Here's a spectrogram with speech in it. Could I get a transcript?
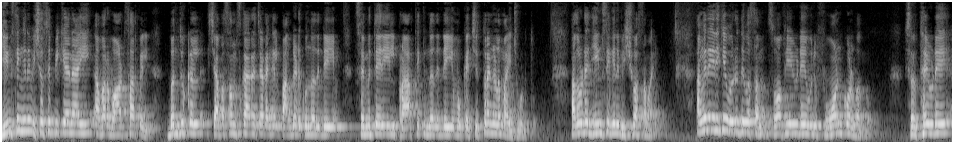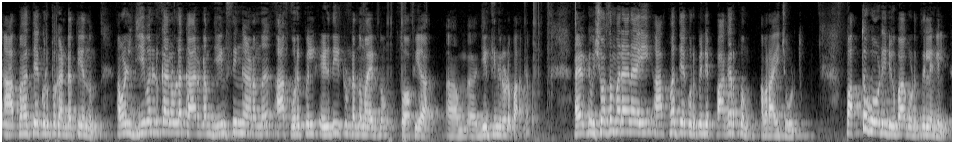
ജീൻ സിംഗിനെ വിശ്വസിപ്പിക്കാനായി അവർ വാട്സാപ്പിൽ ബന്ധുക്കൾ ശവസംസ്കാര ചടങ്ങിൽ പങ്കെടുക്കുന്നതിന്റെയും സെമിത്തേരിയിൽ പ്രാർത്ഥിക്കുന്നതിന്റെയും ഒക്കെ ചിത്രങ്ങളും അയച്ചു കൊടുത്തു. അതോടെ ജീൻ സിംഗിന് വിശ്വാസമായി. അങ്ങനെ ഇരിക്കെ ഒരു ദിവസം സോഫിയയുടെ ഒരു ഫോൺ കോൾ വന്നു. ശ്രദ്ധയുടെ ആത്മഹത്യാക്കുറിപ്പ് കണ്ടെത്തിയെന്നും അവൾ ജീവനെടുക്കാനുള്ള കാരണം ജീൻ സിംഗ് ആണെന്ന് ആ കുറിപ്പിൽ എഴുതിയിട്ടുണ്ടെന്നുമായിരുന്നു സോഫിയ ജീൻ സിംഗിനോട് പറഞ്ഞത്. അയാൾക്ക് വിശ്വാസം വരാനായി ആത്മഹത്യാക്കുറിപ്പിന്റെ പകർപ്പും അവർ അയച്ചു കൊടുത്തു. പത്ത് കോടി രൂപ കൊടുത്തില്ലെങ്കിൽ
